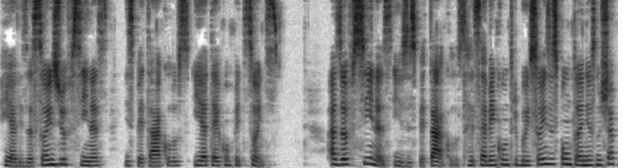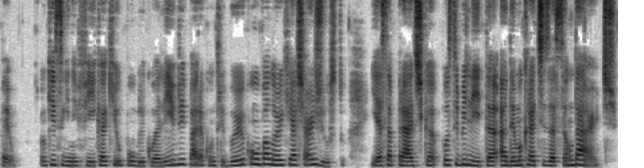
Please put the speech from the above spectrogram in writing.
realizações de oficinas, espetáculos e até competições. As oficinas e os espetáculos recebem contribuições espontâneas no chapéu o que significa que o público é livre para contribuir com o valor que achar justo, e essa prática possibilita a democratização da arte.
